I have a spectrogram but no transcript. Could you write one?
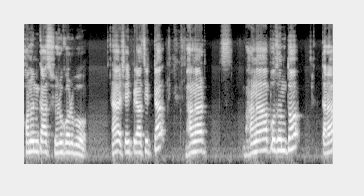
খনন কাজ শুরু করব। হ্যাঁ সেই প্রাচীরটা ভাঙার, ভাঙা পর্যন্ত তারা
